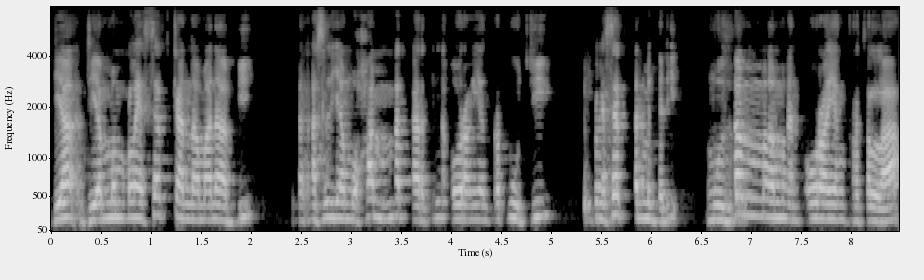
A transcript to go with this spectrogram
dia dia memplesetkan nama nabi. Yang aslinya Muhammad artinya orang yang terpuji. Diplesetkan menjadi muzammaman orang yang tercela.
